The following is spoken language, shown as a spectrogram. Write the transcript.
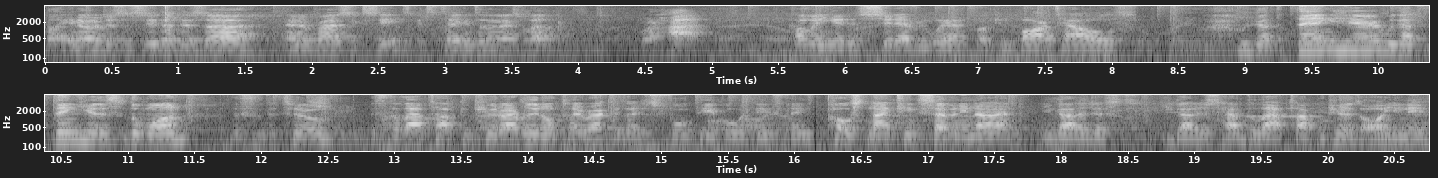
But you know, just to see that this uh, enterprise succeeds, gets taken to the next level. We're hot. Coming here, there's shit everywhere. Fucking bar towels. We got the thing here. We got the thing here. This is the one. This is the two. This is the laptop computer. I really don't play records. I just fool people with these things. Post 1979, you gotta just you gotta just have the laptop computer. That's all you need.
